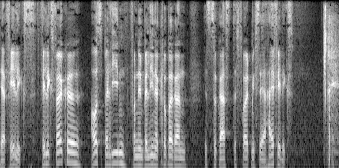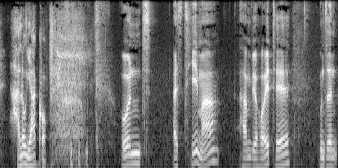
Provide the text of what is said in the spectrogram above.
der Felix. Felix Völkel aus Berlin von den Berliner Klubberern ist zu Gast. Das freut mich sehr. Hi Felix. Hallo Jakob. und als Thema haben wir heute unseren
